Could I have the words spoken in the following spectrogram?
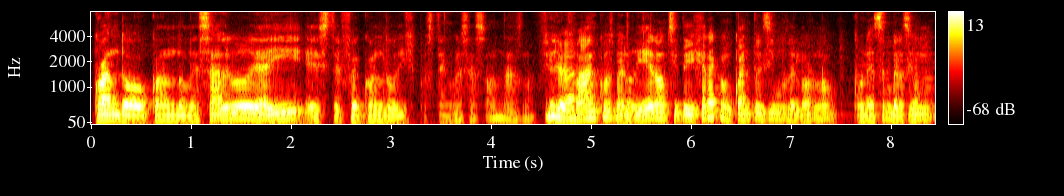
Cuando, cuando me salgo de ahí, este fue cuando dije, pues tengo esas ondas, ¿no? Fui a los bancos, me lo dieron. Si te dijera con cuánto hicimos del horno, con esa inversión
